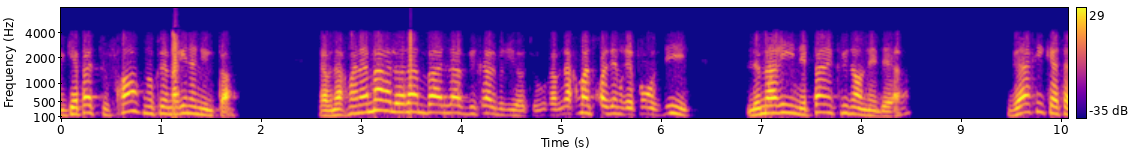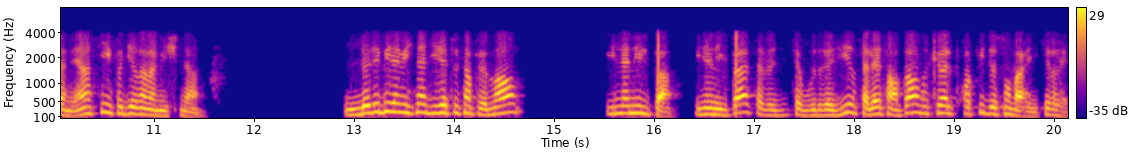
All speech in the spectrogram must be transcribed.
Donc il n'y a pas de souffrance, donc le mari n'annule pas. Rav Nachman Amar, Rav Nachman, troisième réponse, dit, le mari n'est pas inclus dans le neder. Katane. Ainsi, il faut dire dans la Mishnah. Le début de la Mishnah disait tout simplement, il n'annule pas. Il n'annule pas, ça veut ça voudrait dire, ça laisse entendre qu'elle profite de son mari. C'est vrai.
